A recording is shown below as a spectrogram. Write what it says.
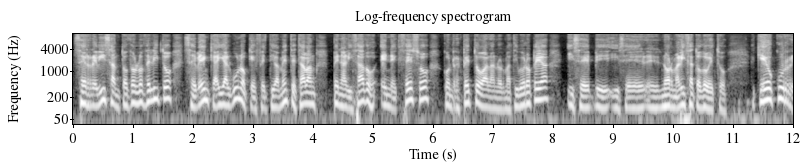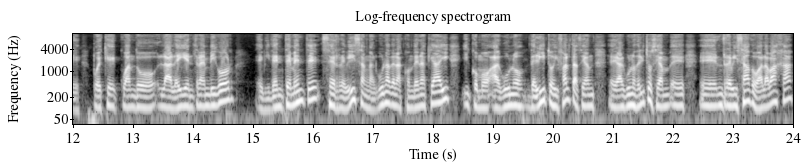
se revisan todos los delitos, se ven que hay algunos que efectivamente estaban penalizados en exceso con respecto a la normativa europea y se, y se normaliza todo esto. ¿Qué ocurre? Pues que cuando la ley entra en vigor, evidentemente se revisan algunas de las condenas que hay y como algunos delitos y faltas sean eh, algunos delitos se han eh, eh, revisado a la baja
